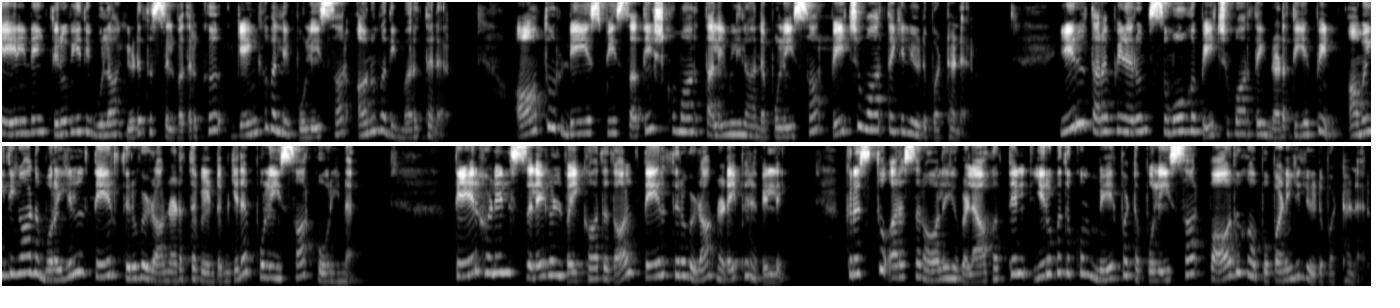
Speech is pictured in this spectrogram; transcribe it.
தேரினை திருவீதி உலா எடுத்து செல்வதற்கு கெங்கவல்லி போலீசார் அனுமதி மறுத்தனர். ஆத்தூர் டிஎஸ்பி சதீஷ்குமார் தலைமையிலான போலீசார் பேச்சுவார்த்தையில் ஈடுபட்டனர். இரு தரப்பினரும் சுமூக பேச்சுவார்த்தை நடத்திய பின் அமைதியான முறையில் தேர் திருவிழா நடத்த வேண்டும் என போலீசார் கோரினர். தேர்களில் சிலைகள் வைக்காததால் தேர் திருவிழா நடைபெறவில்லை. கிறிஸ்து அரசர் ஆலய வளாகத்தில் இருபதுக்கும் மேற்பட்ட போலீசார் பாதுகாப்பு பணியில் ஈடுபட்டனர்.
